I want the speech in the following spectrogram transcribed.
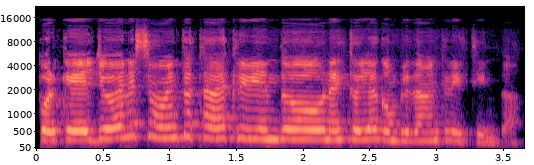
porque yo en ese momento estaba escribiendo una historia completamente distinta.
